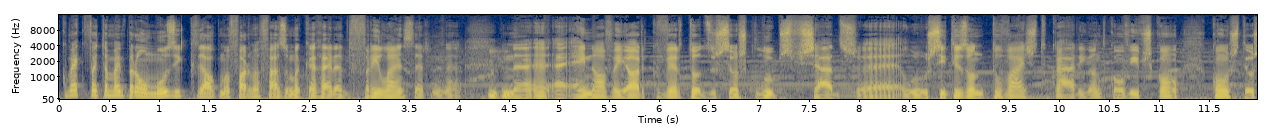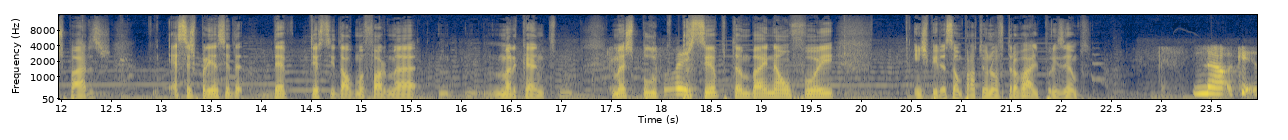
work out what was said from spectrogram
como é que foi também para um músico que de alguma forma faz uma carreira de freelancer na, na, em Nova York, ver todos os seus clubes fechados, uh, os sítios onde tu vais tocar e onde convives com, com os teus pares. Essa experiência deve ter sido de alguma forma marcante, mas pelo que percebo também não foi inspiração para o teu novo trabalho, por exemplo. Não, que,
